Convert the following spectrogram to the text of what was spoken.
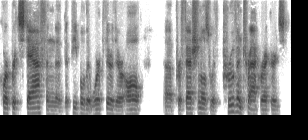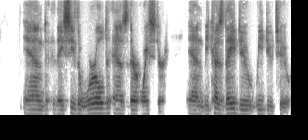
corporate staff and the, the people that work there, they're all uh, professionals with proven track records, and they see the world as their oyster. And because they do, we do too.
